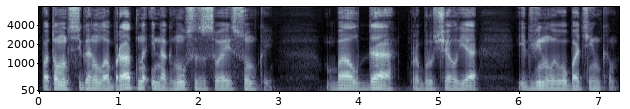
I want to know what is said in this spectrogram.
Потом он сиганул обратно и нагнулся за своей сумкой. «Балда!» — пробурчал я и двинул его ботинком.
